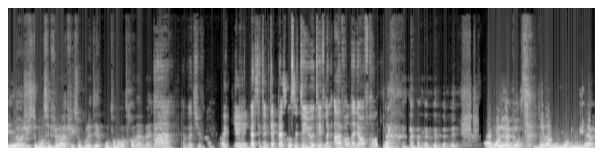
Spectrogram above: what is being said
et euh, justement, on s'est fait la réflexion qu'on était content de rentrer en Allemagne. Ah, ah bah tu vois. Ok. Bah, c'était peut-être parce qu'on s'était eu au téléphone avant d'aller en France. avant les vacances. Non, non, mais, non, mais oui, la,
